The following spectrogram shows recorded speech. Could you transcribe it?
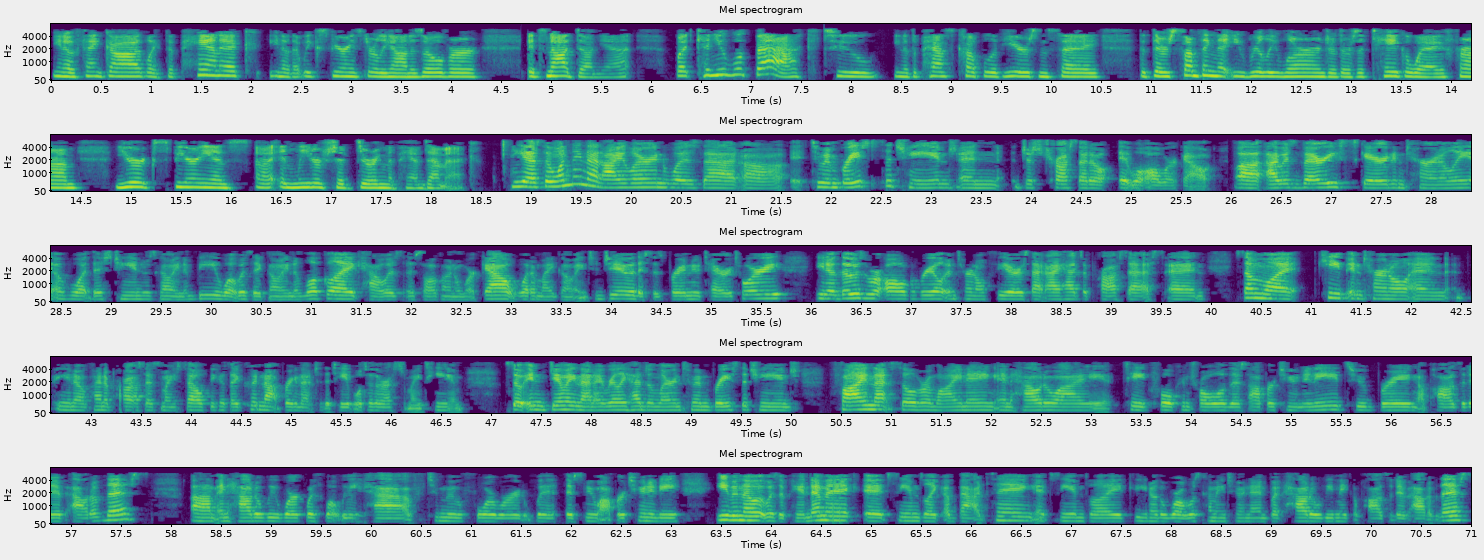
You know, thank God, like the panic, you know, that we experienced early on is over. It's not done yet. But can you look back to, you know, the past couple of years and say that there's something that you really learned or there's a takeaway from your experience uh, in leadership during the pandemic? Yeah, so one thing that I learned was that uh, to embrace the change and just trust that it will all work out. Uh, I was very scared internally of what this change was going to be. What was it going to look like? How is this all going to work out? What am I going to do? This is brand new territory. You know, those were all real internal fears that I had to process and somewhat keep internal and, you know, kind of process myself because I could not bring that to the table to the rest of my team. So in doing that, I really had to learn to embrace the change, find that silver lining and how do I take full control of this opportunity to bring a positive out of this um, and how do we work with what we have to move forward with this new opportunity. Even though it was a pandemic, it seemed like a bad thing. It seemed like, you know, the world was coming to an end, but how do we make a positive out of this?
